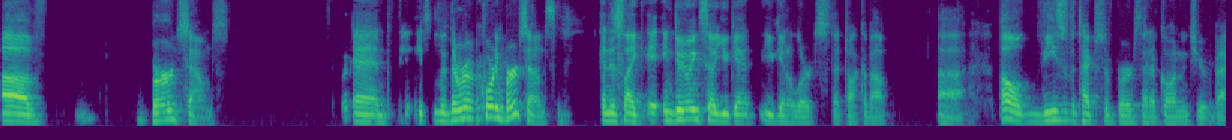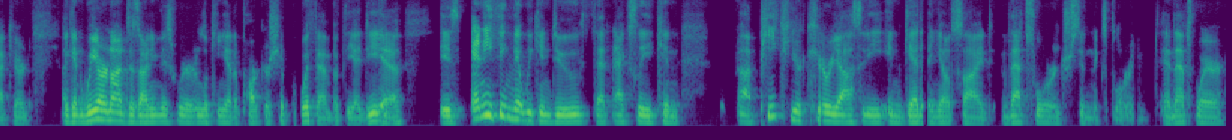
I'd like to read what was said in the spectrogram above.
of bird sounds. Okay. And it's they're recording bird sounds. And it's like in doing so, you get you get alerts that talk about uh, oh, these are the types of birds that have gone into your backyard. Again, we are not designing this. We're looking at a partnership with them. But the idea is anything that we can do that actually can uh, pique your curiosity in getting outside. That's what we're interested in exploring. And that's where,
